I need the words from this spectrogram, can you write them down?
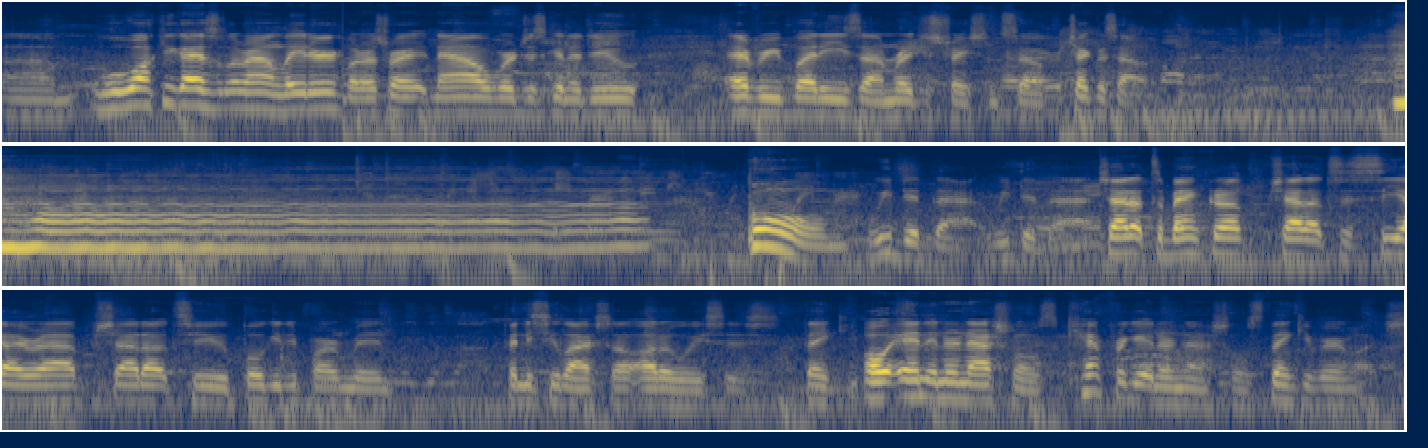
um, we'll walk you guys around later. But as right now, we're just gonna do everybody's um, registration. So check this out. Boom! We did that. We did that. Shout out to Bankrupt. Shout out to CI Wrap. Shout out to Bogey Department. Finessy Lifestyle, Auto Oasis. Thank you. Oh, and internationals. Can't forget internationals. Thank you very much.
